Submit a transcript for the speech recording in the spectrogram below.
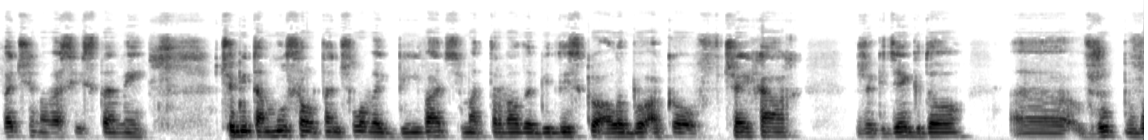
väčšinové systémy, či by tam musel ten človek bývať, mať trvalé bydlisko, alebo ako v Čechách, že kde kto v, žup, v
